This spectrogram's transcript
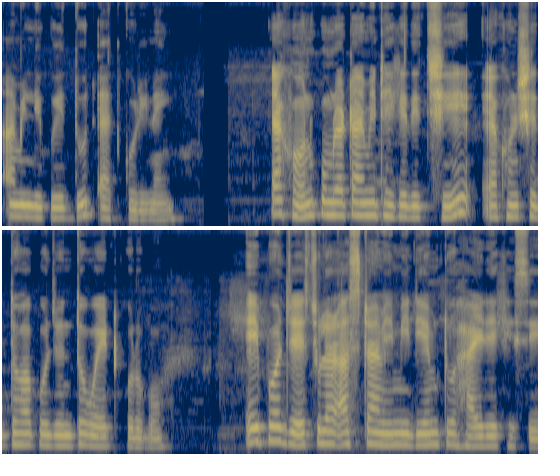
আমি লিকুইড দুধ অ্যাড করি নাই। এখন কুমড়াটা আমি ঢেকে দিচ্ছি। এখন সেদ্ধ হওয়া পর্যন্ত ওয়েট করব। এই পর্যায়ে চুলার আঁচটা আমি মিডিয়াম টু হাই রেখেছি।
